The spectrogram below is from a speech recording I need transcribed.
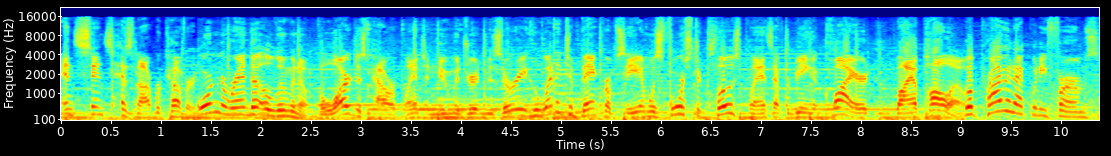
and since has not recovered. Or Noranda Aluminum, the largest power plant in New Madrid, Missouri, who went into bankruptcy and was forced to close plants after being acquired by Apollo. But private equity firms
